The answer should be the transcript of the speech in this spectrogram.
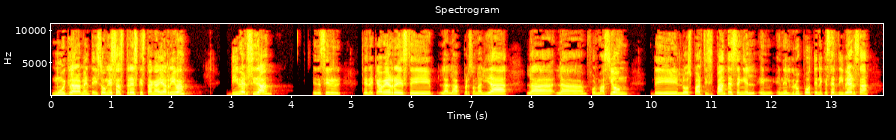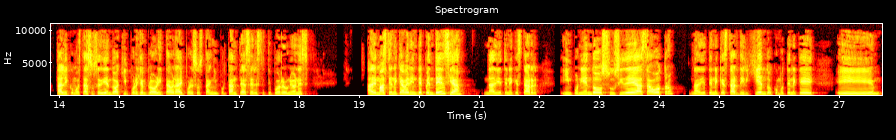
muy claramente y son esas tres que están ahí arriba. Diversidad, es decir, tiene que haber este, la, personalidad, la, formación de los participantes en el, en el grupo tiene que ser diversa, tal y como está sucediendo aquí, por ejemplo, ahorita, ¿verdad? Y por eso es tan importante hacer este tipo de reuniones. Además, tiene que haber independencia, nadie tiene que estar imponiendo sus ideas a otro, nadie tiene que estar dirigiendo cómo tiene que eh,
